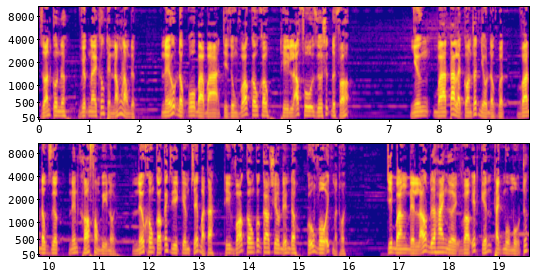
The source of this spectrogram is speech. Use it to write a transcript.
Doãn cô nương, việc này không thể nóng lòng được. Nếu độc cô bà bà chỉ dùng võ câu không, thì lão phu dư sức đối phó. Nhưng bà ta lại còn rất nhiều độc vật và độc dược nên khó phòng bị nổi. Nếu không có cách gì kiềm chế bà ta, thì võ công có cao siêu đến đâu cũng vô ích mà thôi. Chỉ bằng để lão đưa hai người vào yết kiến thạch mù mụ trước,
